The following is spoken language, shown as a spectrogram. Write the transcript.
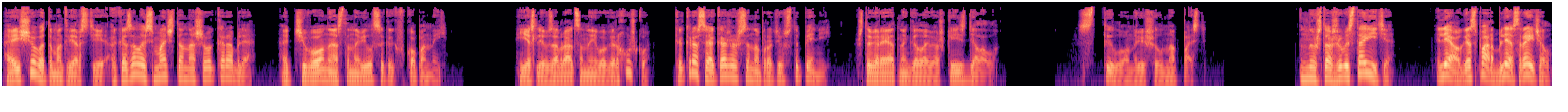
а еще в этом отверстии оказалась мачта нашего корабля, отчего он и остановился как вкопанный. Если взобраться на его верхушку, как раз и окажешься напротив ступеней, что, вероятно, головешка и сделал. С тылу он решил напасть. «Ну что же вы стоите? Лео, Гаспар, Блес, Рэйчел,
